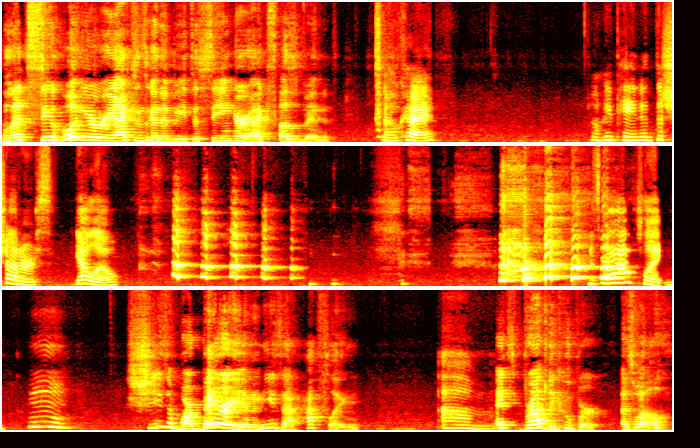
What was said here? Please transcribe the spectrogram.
Let's see what your reaction is going to be to seeing her ex husband. Okay. Oh, he painted the shutters yellow. he's a halfling. Hmm. She's a barbarian and he's a halfling. Um, it's Bradley Cooper as well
